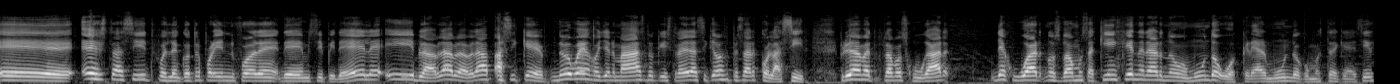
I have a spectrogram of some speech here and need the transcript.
eh, esta seed pues la encontré por ahí en el foro de, MCPDL y bla bla bla bla. Así que no voy a enrollar más, no quiero distraer, así que vamos a empezar con la seed. Primeramente vamos a jugar. De jugar nos vamos aquí en generar nuevo mundo o crear mundo como ustedes quieren decir.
